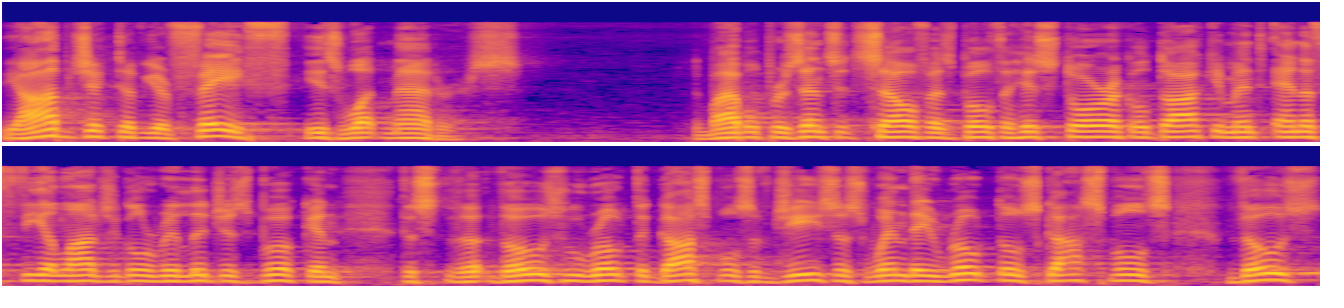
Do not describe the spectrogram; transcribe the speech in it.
the object of your faith is what matters. The Bible presents itself as both a historical document and a theological religious book. And the, the, those who wrote the Gospels of Jesus, when they wrote those Gospels, those,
